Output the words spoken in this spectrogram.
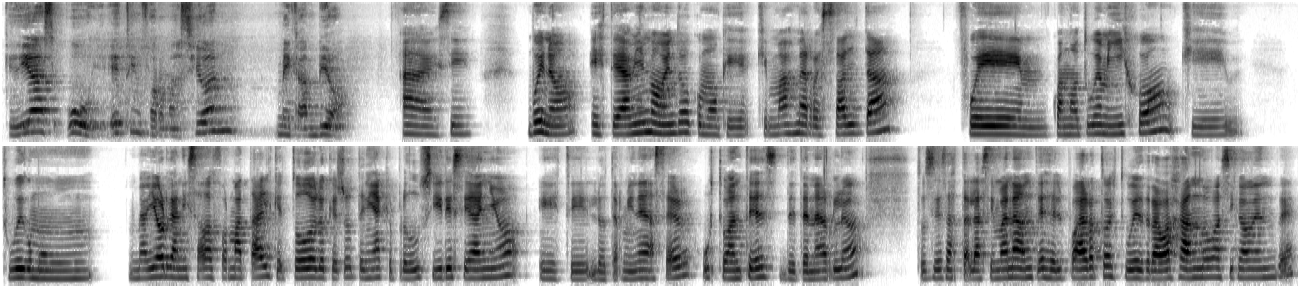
que digas, uy, esta información me cambió. Ay, sí. Bueno, este, a mí el momento como que, que más me resalta fue mm, cuando tuve a mi hijo, que tuve como un, me había organizado de forma tal que todo lo que yo tenía que producir ese año este, lo terminé de hacer justo antes de tenerlo. Entonces hasta la semana antes del parto estuve trabajando básicamente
